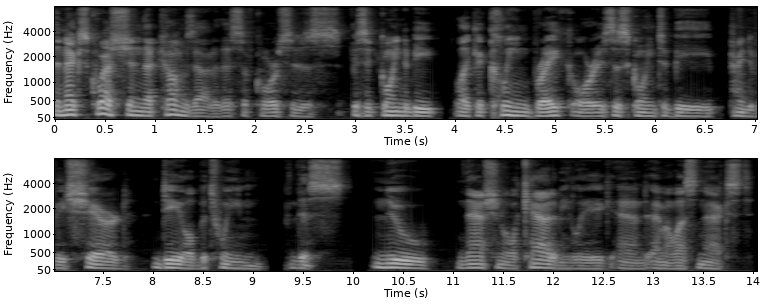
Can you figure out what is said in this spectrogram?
The next question that comes out of this, of course, is is it going to be like a clean break or is this going to be kind of a shared deal between this new National Academy League and MLS Next?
